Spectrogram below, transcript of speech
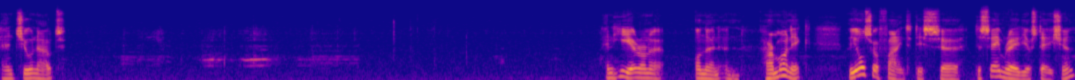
and tune out. And here on a on an, an harmonic we also find this uh, the same radio station.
